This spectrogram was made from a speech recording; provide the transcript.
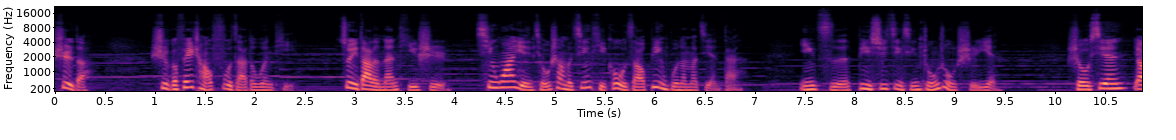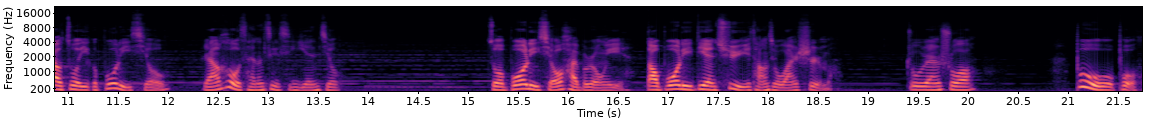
是的，是个非常复杂的问题。最大的难题是，青蛙眼球上的晶体构造并不那么简单，因此必须进行种种实验。”首先要做一个玻璃球，然后才能进行研究。做玻璃球还不容易，到玻璃店去一趟就完事吗？主人说：“不不。”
